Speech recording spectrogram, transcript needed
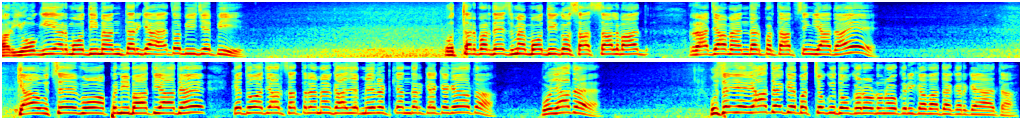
और योगी और मोदी में अंतर क्या है? तो बीजेपी उत्तर प्रदेश में मोदी को सात साल बाद राजा महेंद्र प्रताप सिंह याद आए? क्या उसे वो अपनी बात याद है कि 2017 में गाजे मेरठ के अंदर कह के गया था? वो याद है? उसे ये याद है कि बच्चों को दो करोड़ नौकरी का वादा करके आया था।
